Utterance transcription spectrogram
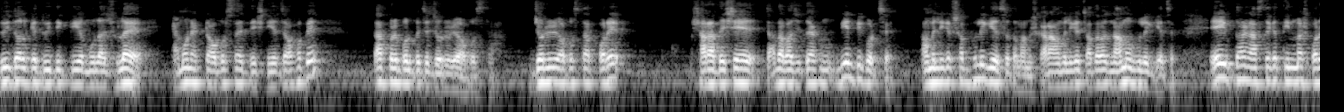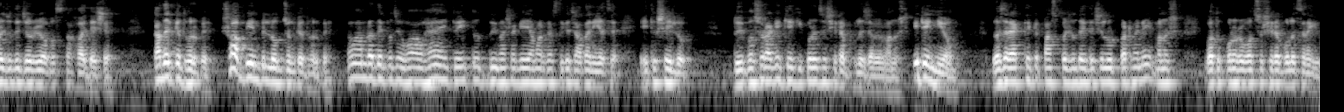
দুই দলকে দুই দিক দিয়ে মূলা ঝুলায় এমন একটা অবস্থায় দেশ নিয়ে যাওয়া হবে, তারপরে বলবে যে জরুরি অবস্থা। জরুরি অবস্থার পরে সারা দেশে চাঁদাবাজি তো এখন বিএনপি করছে। আওয়ামী লীগের সব ভুলে গিয়েছে তো মানুষ, কারণ আওয়ামী লীগের চাঁদাবাজ নামও ভুলে গিয়েছে। এই ধরেন আজ থেকে তিন মাস পরে যদি জরুরি অবস্থা হয় দেশে তাদেরকে ধরবে? সব বিএনপির লোকজনকে ধরবে। এবং আমরা দেখব যে, ওয়াও হ্যাঁ এই তো এই তো দুই মাস আগে আমার কাছ থেকে চাঁদা নিয়েছে, এই তো সেই লোক। দুই বছর আগে কে কি করেছে সেটা ভুলে যাবে মানুষ। এটাই নিয়ম। দু হাজার এক থেকে পাঁচ পর্যন্ত এই দেশে লুটপাট হয়নি। মানুষ গত পনেরো বছর সেটা বলেছে নাকি?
